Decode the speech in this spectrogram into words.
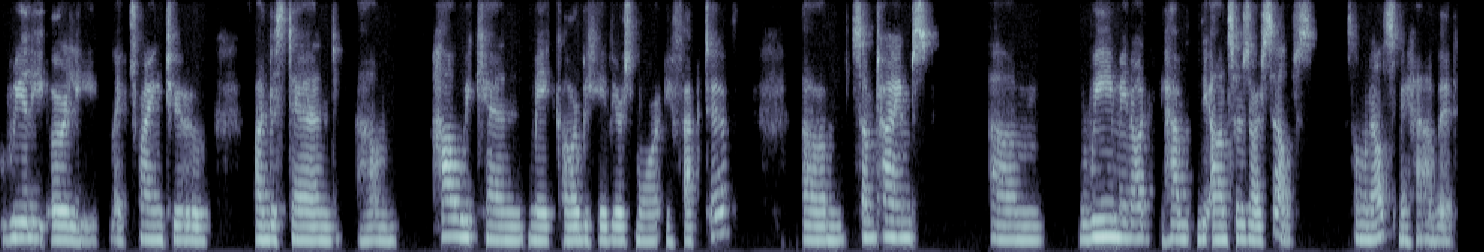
really early, like trying to understand um, how we can make our behaviors more effective. Um, sometimes um, we may not have the answers ourselves. Someone else may have it.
